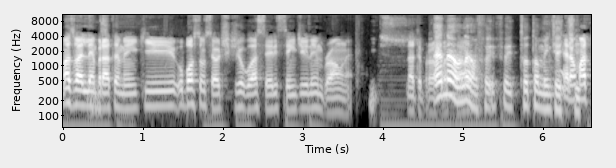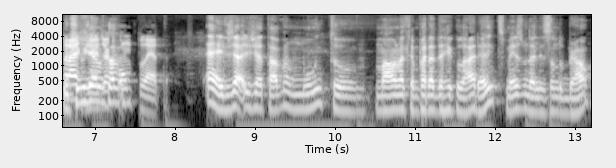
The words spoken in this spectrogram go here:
Mas vale lembrar também que o Boston Celtics jogou a série sem Jalen Brown, né? Isso. Na temporada É, não, passada. não, foi, foi totalmente Era uma atípico. O já não tragédia tava- completa. É, eles já já estavam muito mal na temporada regular, antes mesmo da lesão do Brown.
